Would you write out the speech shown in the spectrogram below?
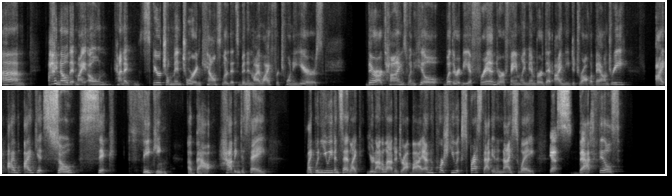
Um, I know that my own kind of spiritual mentor and counselor that's been in my life for 20 years, there are times when he'll whether it be a friend or a family member that i need to draw a boundary i i, I get so sick thinking about having to say like when you even said like you're not allowed to drop by. And of course you express that in a nice way. Yes that yes. feels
